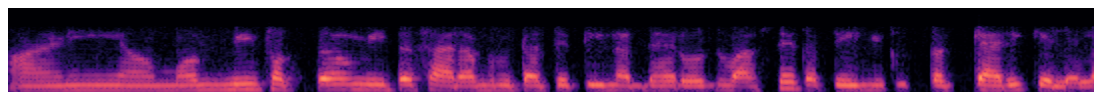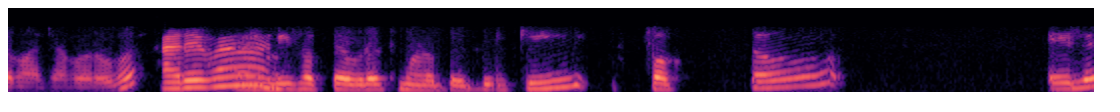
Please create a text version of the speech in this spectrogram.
आणि मग मी फक्त मी तर सारामृताचे तीन अध्याय रोज वाचते तर ते मी पुस्तक कॅरी केलेलं माझ्या बरोबर अरे वा! आणि मी फक्त एवढंच म्हणत होते की फक्त एले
